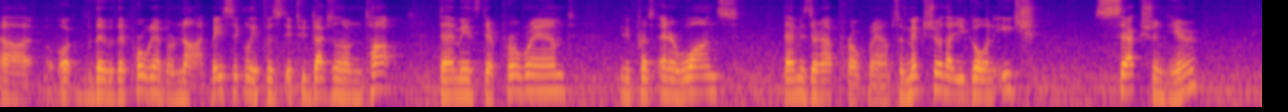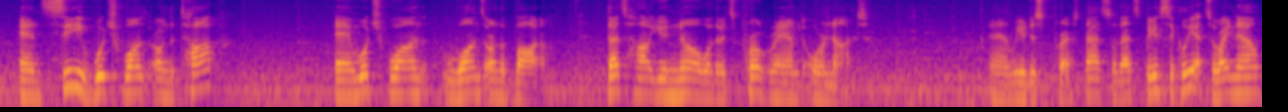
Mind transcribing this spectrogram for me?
uh, or they're, programmed or not. Basically, if, it's, if two dashes are on the top, that means they're programmed. If you press enter once, that means they're not programmed. So make sure that you go in each section here and see which ones are on the top and which one ones are on the bottom. That's how you know whether it's programmed or not. And we just press that, so that's basically it. So right now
